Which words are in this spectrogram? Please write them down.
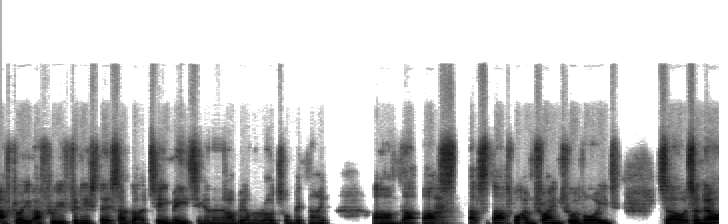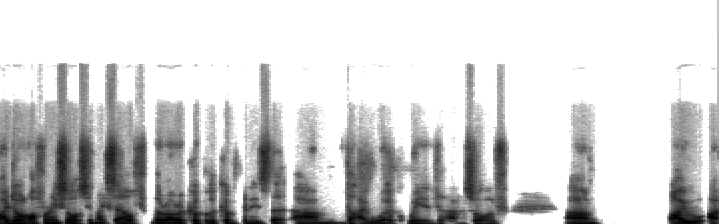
after I, after we finish this, I've got a team meeting and then I'll be on the road till midnight. Um, that that's that's that's what I'm trying to avoid. So so no, I don't offer any sourcing myself. There are a couple of companies that um, that I work with and sort of um, I, I,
